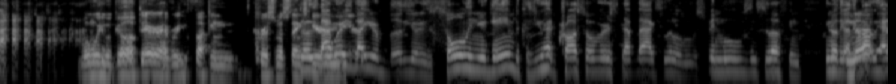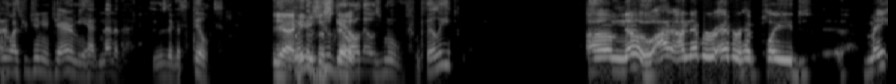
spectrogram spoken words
when we would go up there every fucking Christmas, so Thanksgiving. is that where you got your your soul in your game? Because you had crossovers, step backs, little spin moves and stuff, and you know the other No. guy we had in West Virginia, Jeremy, had none of that. He was like a stilt. Yeah, Where he was a you get all those moves from Philly? Um, no, I, I never ever have played. May,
